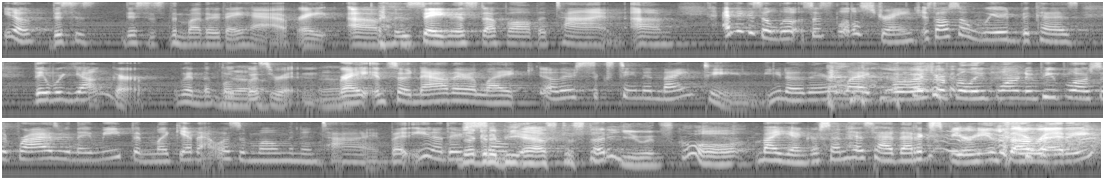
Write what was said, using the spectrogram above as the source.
you know, this is this is the mother they have, right? Um, who's saying this stuff all the time. Um, I think it's a little, so it's a little strange. It's also weird because they were younger when the book Yeah, was written, yeah. right? And so now they're like, you know, they're 16 and 19. You know, they're like more fully formed, and people are surprised when they meet them. Like, yeah, that was a moment in time. But you know, they're, They're so going to be asked to study you in school. my younger son has had that experience already.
